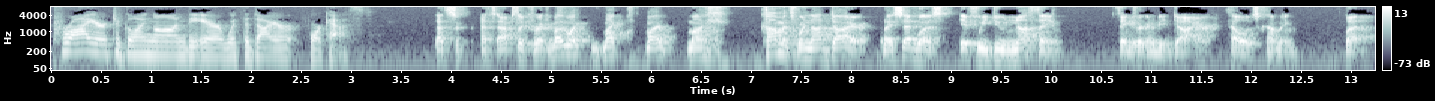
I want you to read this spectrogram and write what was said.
prior to going on the air with the dire forecast. That's that's absolutely correct. By the way, my my my comments were not dire. What I said was, if we do nothing, things are going to be dire. Hell is coming. But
